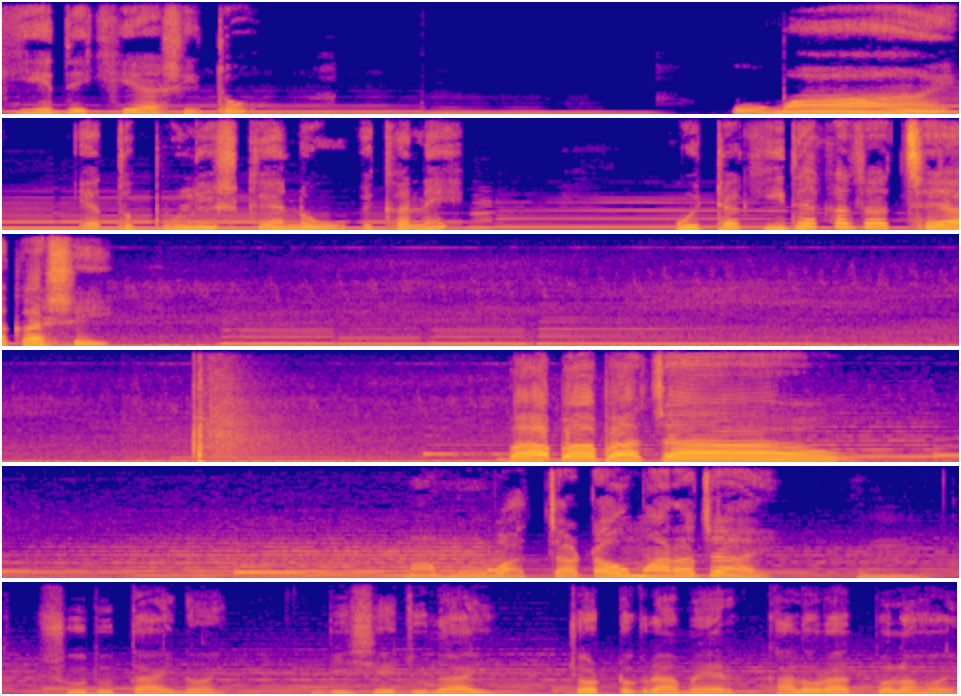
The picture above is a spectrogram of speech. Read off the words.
গিয়ে দেখে আসি তো। ও মায় এত পুলিশ কেন এখানে? ওইটা কি দেখা যাচ্ছে আকাশে? বাবা, বাঁচাও! মামু, বাচ্চাটাও মারা যায়? হুম, শুধু তাই নয়, বিশে জুলাই চট্টগ্রামের কালোরাত বলা হয়।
